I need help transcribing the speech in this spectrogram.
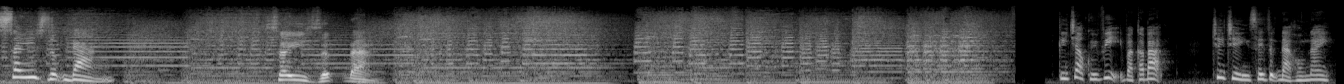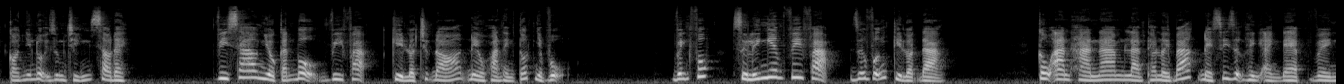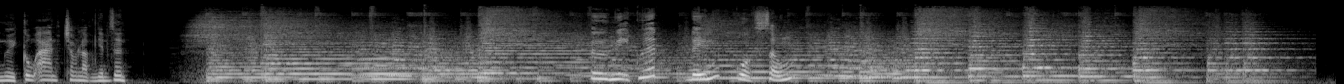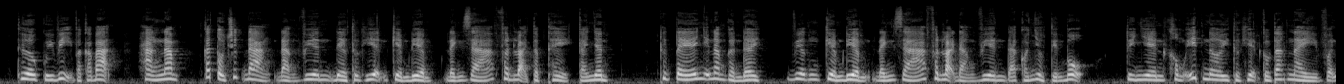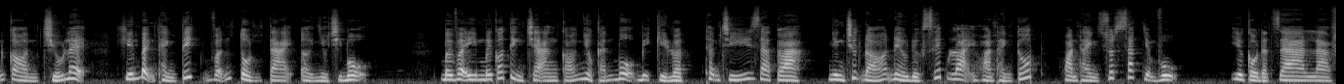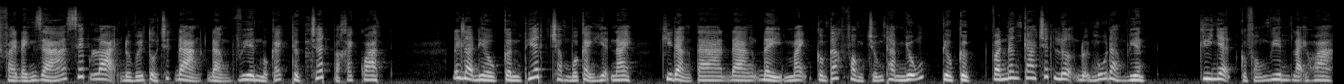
Xây dựng Đảng. Xây dựng Đảng. Kính chào quý vị và các bạn. Chương trình xây dựng Đảng hôm nay có những nội dung chính sau đây. Vì sao nhiều cán bộ vi phạm kỷ luật trước đó đều hoàn thành tốt nhiệm vụ? Vĩnh Phúc xử lý nghiêm vi phạm, giữ vững kỷ luật Đảng. Công an Hà Nam làm theo lời bác để xây dựng hình ảnh đẹp về người công an trong lòng nhân dân. Từ nghị quyết đến cuộc sống. Thưa quý vị và các bạn, hàng năm các tổ chức đảng, đảng viên đều thực hiện kiểm điểm, đánh giá, phân loại tập thể, cá nhân. Thực tế những năm gần đây, việc kiểm điểm, đánh giá, phân loại đảng viên đã có nhiều tiến bộ. Tuy nhiên, không ít nơi thực hiện công tác này vẫn còn chiếu lệ, khiến bệnh thành tích vẫn tồn tại ở nhiều chi bộ. Bởi vậy mới có tình trạng có nhiều cán bộ bị kỷ luật, thậm chí ra tòa, nhưng trước đó đều được xếp loại hoàn thành tốt, hoàn thành xuất sắc nhiệm vụ. Yêu cầu đặt ra là phải đánh giá xếp loại đối với tổ chức đảng, đảng viên một cách thực chất và khách quan. Đây là điều cần thiết trong bối cảnh hiện nay khi Đảng ta đang đẩy mạnh công tác phòng chống tham nhũng, tiêu cực và nâng cao chất lượng đội ngũ đảng viên. Ghi nhận của phóng viên Lại Hoa.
